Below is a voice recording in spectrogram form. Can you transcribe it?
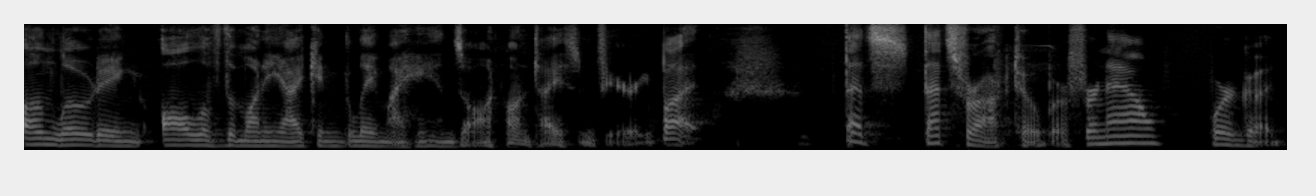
unloading all of the money I can lay my hands on on Tyson Fury. But that's that's for October. For now, we're good.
